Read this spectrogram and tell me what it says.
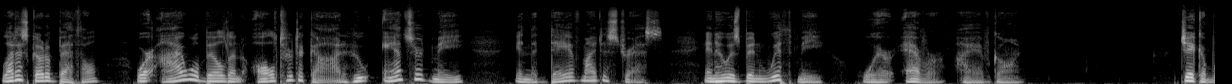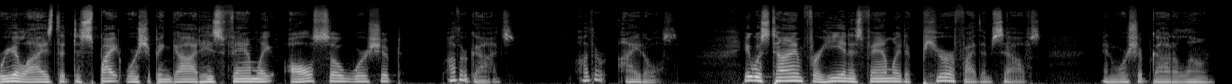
let us go to Bethel, where I will build an altar to God, who answered me in the day of my distress, and who has been with me wherever I have gone. Jacob realized that despite worshiping God, his family also worshiped other gods, other idols. It was time for he and his family to purify themselves and worship God alone.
